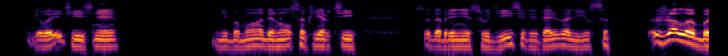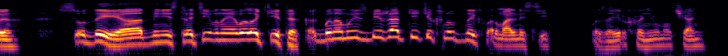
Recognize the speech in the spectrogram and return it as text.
— Говорите яснее. Нибамон обернулся к Ерти. С одобрения судьи секретарь удалился. Жалобы, суды, административная волокита, как бы нам избежать этих нудных формальностей. Позаир хранил молчание.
